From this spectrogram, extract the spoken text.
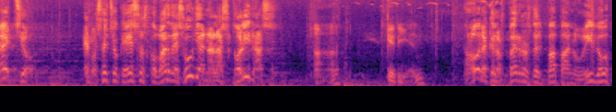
Hecho. Hemos hecho que esos cobardes huyan a las colinas. Ah, qué bien. Ahora que los perros del Papa han huido,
